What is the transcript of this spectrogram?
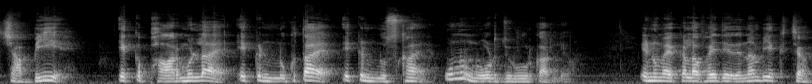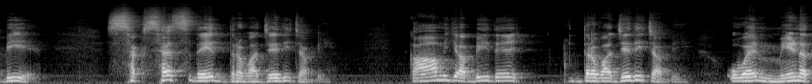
ਚਾਬੀ ਹੈ, ਇੱਕ ਫਾਰਮੂਲਾ ਹੈ, ਇੱਕ ਨੁਕਤਾ ਹੈ, ਇੱਕ ਨੁਸਖਾ ਹੈ, ਉਹਨੂੰ ਨੋਟ ਜ਼ਰੂਰ ਕਰ ਲਿਓ। ਇਹਨੂੰ ਮੈਂ ਇੱਕ ਲਫ਼ਜ਼ ਦੇ ਦੇਣਾ ਵੀ ਇੱਕ ਚਾਬੀ ਹੈ ਸਕਸੈਸ ਦੇ ਦਰਵਾਜ਼ੇ ਦੀ ਚਾਬੀ, ਕਾਮਯਾਬੀ ਦੇ ਦਰਵਾਜ਼ੇ ਦੀ ਚਾਬੀ। ਉਹ ਹੈ ਮਿਹਨਤ।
